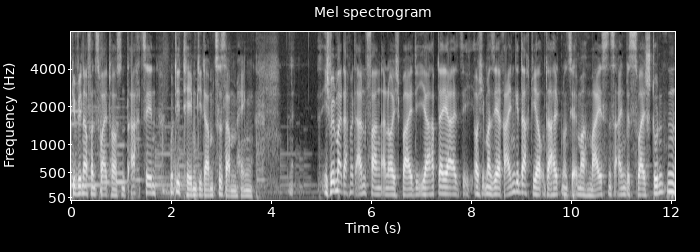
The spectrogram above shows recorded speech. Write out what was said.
Gewinner von 2018 und die Themen, die damit zusammenhängen. Ich will mal damit anfangen an euch beide. Ihr habt da ja euch immer sehr reingedacht. Wir unterhalten uns ja immer meistens ein bis zwei Stunden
